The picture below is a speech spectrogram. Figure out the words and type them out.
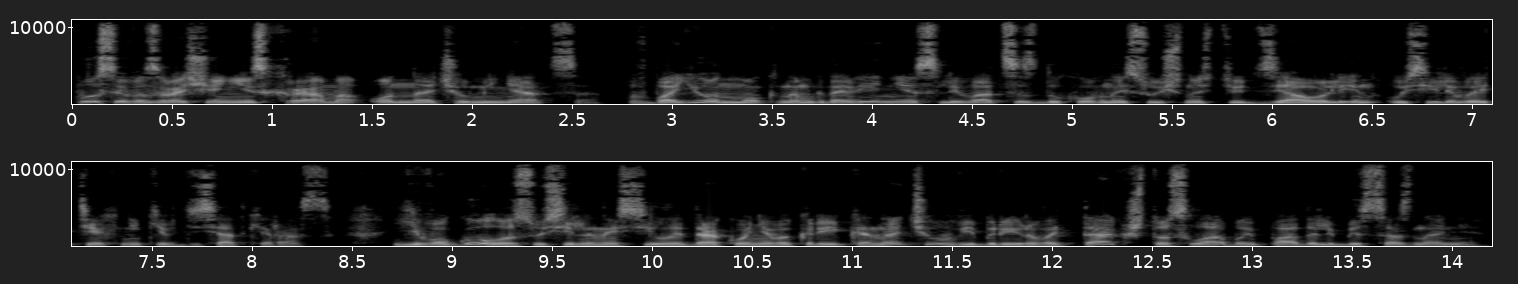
После возвращения из храма он начал меняться. В бою он мог на мгновение сливаться с духовной сущностью Дзяолин, усиливая техники в десятки раз. Его голос, усиленный силой драконьего крика, начал вибрировать так, что слабые падали без сознания.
